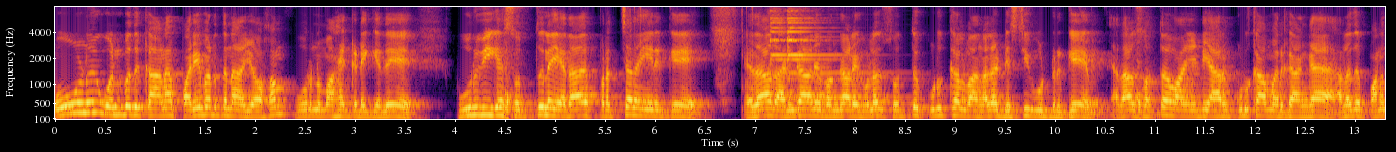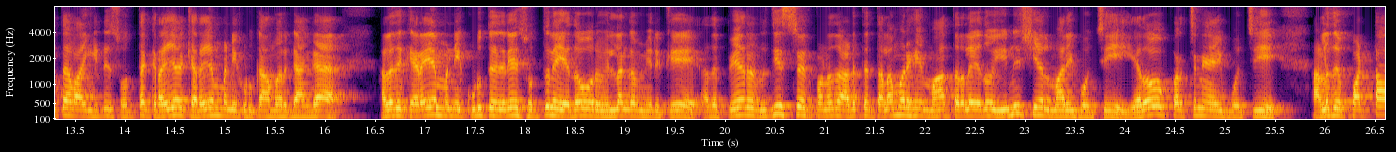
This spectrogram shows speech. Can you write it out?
மூணு ஒன்பதுக்கான பரிவர்த்தனா யோகம் பூர்ணமாக கிடைக்குது. பூர்வீக சொத்துல ஏதாவது பிரச்சனை இருக்குது ஏதாவது அங்காளி பங்காளிக்குள்ள சொத்து கொடுக்கல் வாங்கல டிஸ்ட்ரிபியூட் இருக்கு. ஏதாவது சொத்தை வாங்கிட்டு யாரும் கொடுக்காம இருக்காங்க. அல்லது பணத்தை வாங்கிட்டு சொத்தை கிரையம் கிரயம் பண்ணி கொடுக்காம இருக்காங்க. அல்லது கிரயம் பண்ணி கொடுத்ததிலே சொத்துல ஏதோ ஒரு வில்லங்கம் இருக்குது அதை பேரை ரிஜிஸ்டர் பண்ணது அடுத்த தலைமுறையை மாத்திரல ஏதோ இனிஷியல் மாறி போச்சு. ஏதோ பிரச்சனை ஆகி போச்சு. அல்லது பட்டா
